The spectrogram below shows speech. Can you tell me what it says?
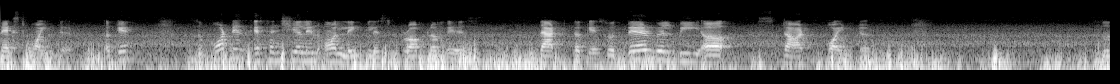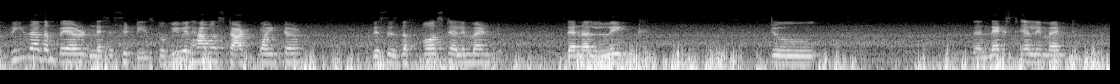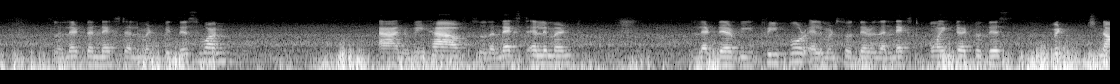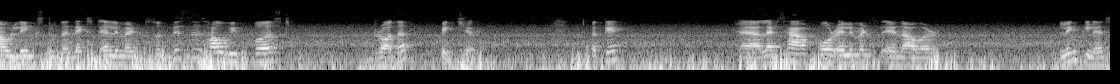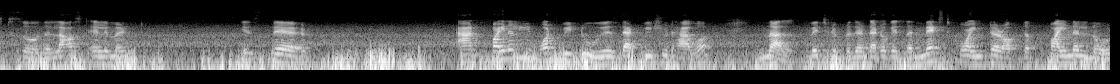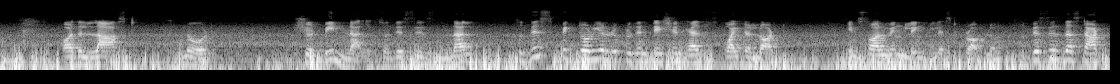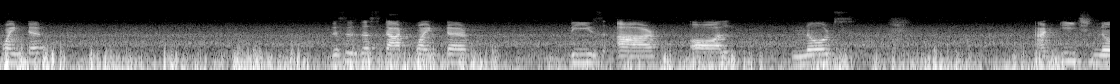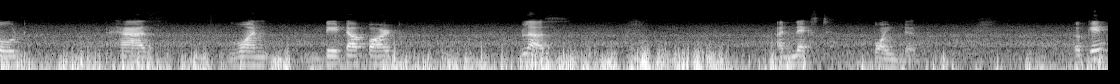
next pointer okay? So what is essential in all linked list problem is that okay so there will be a start pointer. So these are the bare necessities. So we will have a start pointer. This is the first element. Then a link to the next element let the next element be this one. And we have so the next element let there be three four elements. So there is a next pointer to this which now links to the next element. So this is how we first draw the picture. Okay? Uh, let's have four elements in our linked list. So the last element is there. And finally what we do is that we should have a null which represents that okay the next pointer of the final node or the last node should be null. So this is null. So this pictorial representation helps quite a lot in solving linked list problem. So this is the start pointer this is the start pointer. These are all nodes. And each node has one data part plus a next pointer. Okay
